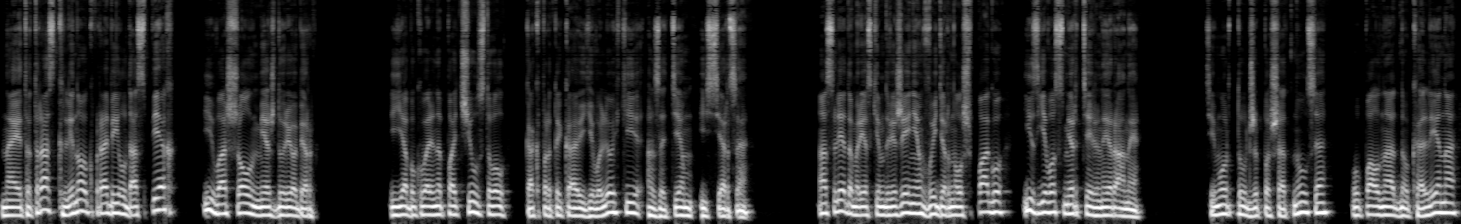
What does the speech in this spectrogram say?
На этот раз клинок пробил доспех и вошел между ребер. Я буквально почувствовал, как протыкаю его легкие, а затем и сердце. А следом резким движением выдернул шпагу из его смертельной раны. Тимур тут же пошатнулся, упал на одно колено,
